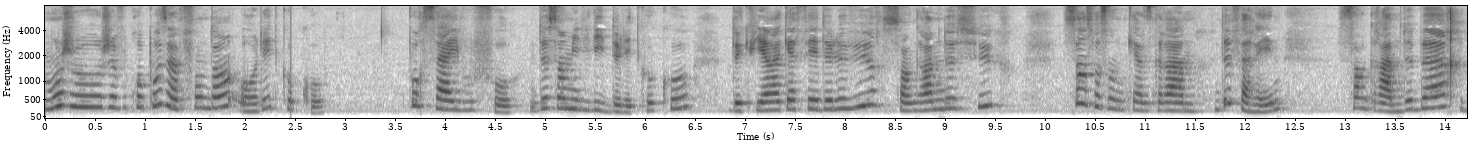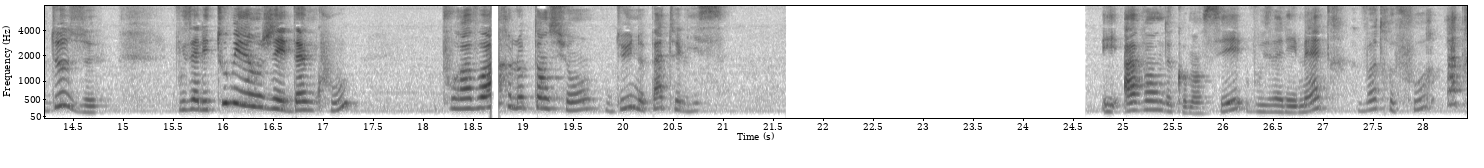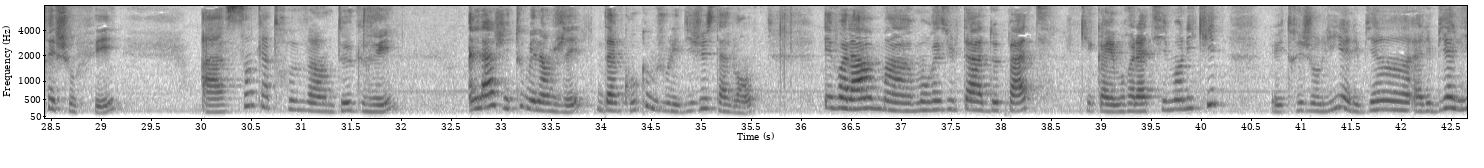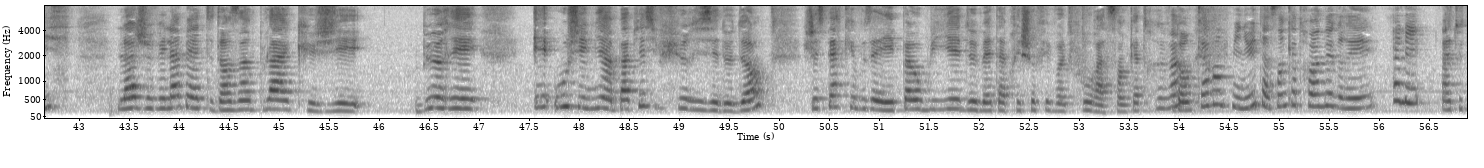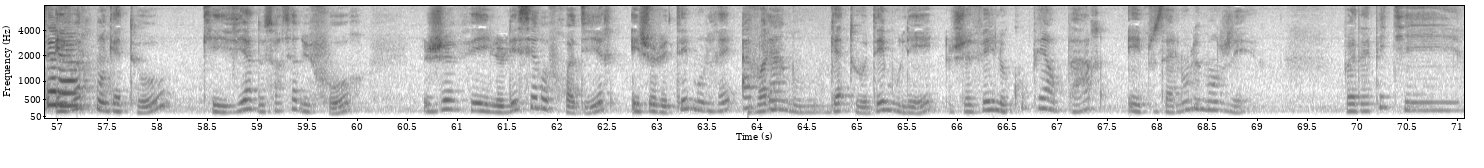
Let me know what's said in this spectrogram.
Bonjour, je vous propose un fondant au lait de coco. Pour ça, il vous faut 200 ml de lait de coco, 2 cuillères à café de levure, 100 g de sucre, 175 g de farine, 100 g de beurre, 2 œufs. Vous allez tout mélanger d'un coup pour avoir l'obtention d'une pâte lisse. Et avant de commencer, vous allez mettre votre four à préchauffer à 180 degrés. Là, j'ai tout mélangé d'un coup, comme je vous l'ai dit juste avant. Et voilà ma, mon résultat de pâte, qui est quand même relativement liquide. Elle est très jolie, elle est bien, elle est bien lisse. Là, je vais la mettre dans un plat que j'ai beurré et où j'ai mis un papier sulfurisé dedans. J'espère que vous n'avez pas oublié de mettre à préchauffer votre four à 180. Donc 40 minutes à 180 degrés. Allez, à tout à l'heure. Et voilà mon gâteau qui vient de sortir du four. Je vais le laisser refroidir et je le démoulerai après. Voilà mon gâteau démoulé. Je vais le couper en parts et nous allons le manger. Bon appétit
